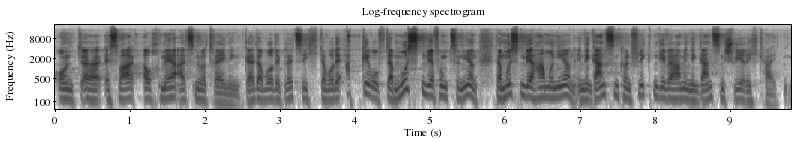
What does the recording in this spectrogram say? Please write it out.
und äh, es war auch mehr als nur Training. Da wurde plötzlich, da wurde abgerufen, da mussten wir funktionieren, da mussten wir harmonieren in den ganzen Konflikten, die wir haben, in den ganzen Schwierigkeiten.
